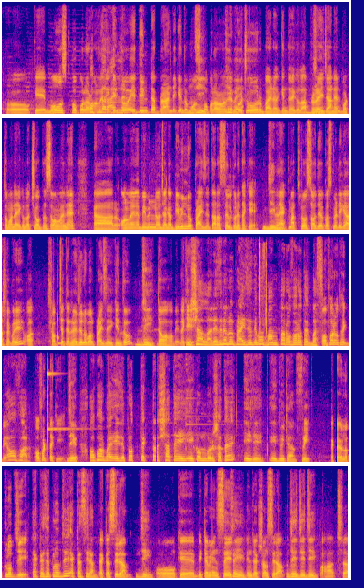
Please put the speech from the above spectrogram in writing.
okay most popular অনলাইনে কিন্তু এই তিনটা ব্র্যান্ডই কিন্তু মোস্ট পপুলার অনলাইনে প্রচুর ভাইরাল কিন্তু এগুলো। আপনারাই জানেন বর্তমানে এগুলো চলতেছে অনলাইনে আর অনলাইনে বিভিন্ন জায়গায় বিভিন্ন প্রাইজে তারা সেল করে থাকে। একমাত্র সৌদি কসমেটিকে আশা করি সবচেয়ে রিজনেবল প্রাইসে কিন্তু জি। দেওয়া হবে নাকি? ইনশাআল্লাহ রিজনেবল প্রাইসে দেব বাম্পার অফারও থাকবে অফারও থাকবে? অফার অফারটা কি? জি অফার ভাই এই যে প্রত্যেকটার সাথে এই এই কম্বোর সাথে এই যে এই দুইটা ফ্রি একটা হলো ক্লোবজি একটা হচ্ছে ক্লোবজি একটা সিরাম একটা সিরাম জি। Okay vitamin C injection serum জি জি জি। আচ্ছা।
